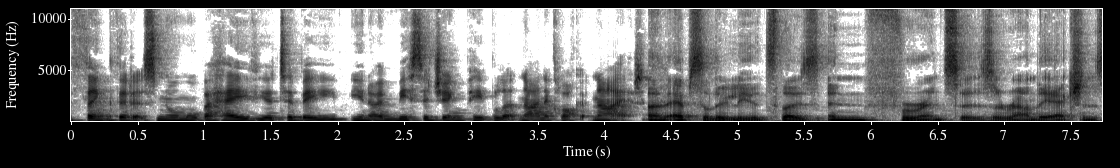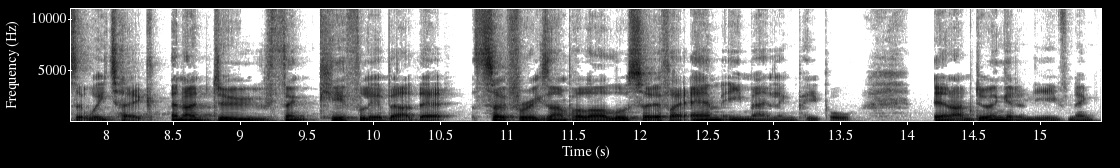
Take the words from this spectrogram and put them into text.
think that it's normal behavior to be, you know, messaging people at nine o'clock at night. And absolutely. It's those inferences around the actions that we take. And I do think carefully about that. So, for example, I'll also, if I am emailing people and I'm doing it in the evening,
